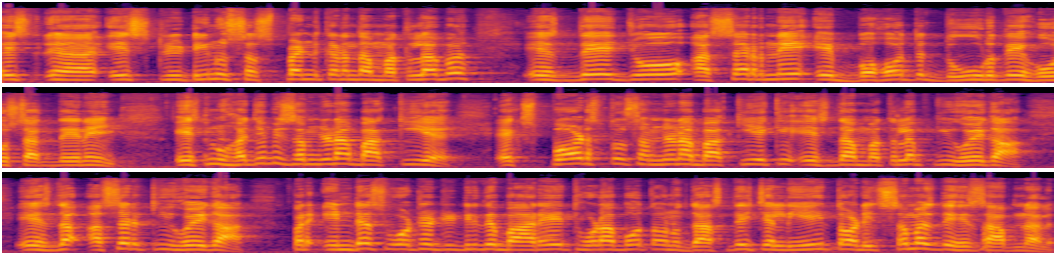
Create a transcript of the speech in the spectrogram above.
ਇਸ ਇਸ ਟ੍ਰੀਟੀ ਨੂੰ ਸਸਪੈਂਡ ਕਰਨ ਦਾ ਮਤਲਬ ਇਸ ਦੇ ਜੋ ਅਸਰ ਨੇ, ਇਹ ਬਹੁਤ ਦੂਰ ਦੇ ਹੋ ਸਕਦੇ ਨੇ। ਇਸ ਨੂੰ ਹਜੇ ਵੀ ਸਮਝਣਾ ਬਾਕੀ ਹੈ। ਐਕਸਪਰਟਸ ਤੋਂ ਸਮਝਣਾ ਬਾਕੀ ਹੈ ਕਿ ਇਸ ਦਾ ਮਤਲਬ ਕੀ ਹੋਏਗਾ, ਇਸ ਦਾ ਅਸਰ ਕੀ ਹੋਏਗਾ। ਪਰ ਇੰਡਸ ਵਾਟਰ ਟ੍ਰੀਟੀ ਦੇ ਬਾਰੇ ਥੋੜਾ ਬਹੁਤ ਤੁਹਾਨੂੰ ਦੱਸਦੇ ਚੱਲੀਏ ਤੁਹਾਡੀ ਸਮਝ ਦੇ ਹਿਸਾਬ ਨਾਲ।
